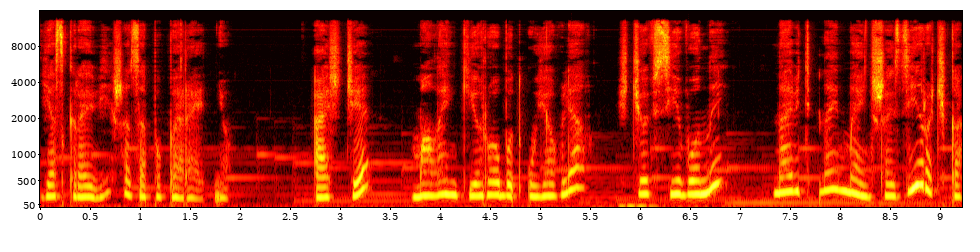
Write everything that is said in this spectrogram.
яскравіша за попередню. А ще маленький робот уявляв, що всі вони, навіть найменша зірочка,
